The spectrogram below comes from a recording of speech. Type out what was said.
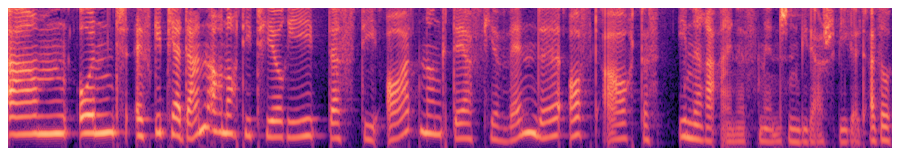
Ähm, und es gibt ja dann auch noch die Theorie, dass die Ordnung der vier Wände oft auch das Innere eines Menschen widerspiegelt. Also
